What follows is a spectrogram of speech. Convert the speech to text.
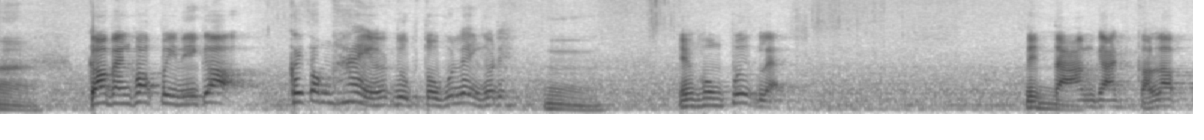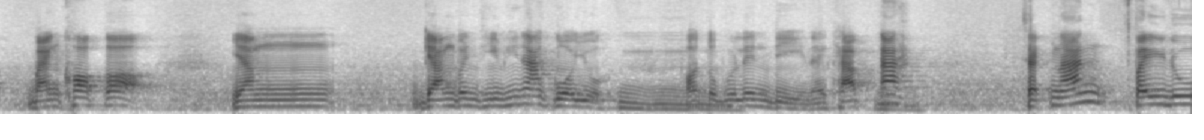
อ่าก็แบงคอกปีนี้ก็ก็ต้องให้ดูตัวผู้เล่นเขาดิอืม ยังคงปึกแหละ ติดตามกันสำหรับแบงคอกก็ยังยังเป็นทีมที่น่ากลัวอยู่อืมอืมเพราะตัวผู้เล่นดีนะครับอะอืมจากนั้นไปดู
